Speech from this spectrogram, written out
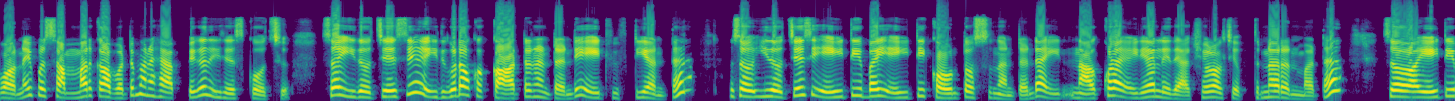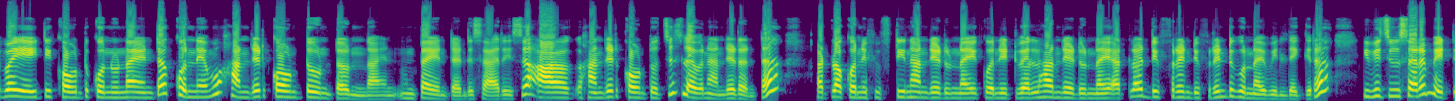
బాగున్నాయి ఇప్పుడు సమ్మర్ కాబట్టి మనం హ్యాపీగా తీసేసుకోవచ్చు. సో, ఇది వచ్చేసి ఇది కూడా ఒక కాటన్ అంటండి. 850 అంట. సో, ఇది వచ్చేసి ఎయిటీ బై ఎయిటీ కౌంట్ వస్తుందంట అంటే నాకు కూడా ఐడియా లేదు యాక్చువల్‌గా వాళ్ళు చెప్తున్నారనమాట సో, 80/80 కౌంట్ కొన్ని ఉన్నాయంటే కొన్ని కొన్నేమో 100 కౌంట్ ఉంటున్నాయి ఉంటాయంటండి శారీస్. ఆ 100 కౌంట్ వచ్చేసి 1100 అంట. అట్లా కొన్ని 1500 ఉన్నాయి. కొన్ని 1200 ఉన్నాయి. అట్లా డిఫరెంట్ డిఫరెంట్‌గా ఉన్నాయి వీళ్ళ దగ్గర. ఇవి చూసారా మెట్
